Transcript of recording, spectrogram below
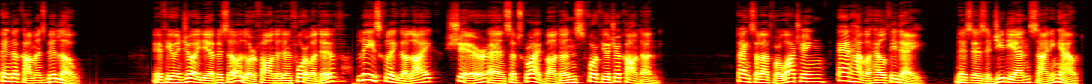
in the comments below. If you enjoyed the episode or found it informative, please click the like, share, and subscribe buttons for future content. Thanks a lot for watching, and have a healthy day. This is GDN signing out.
